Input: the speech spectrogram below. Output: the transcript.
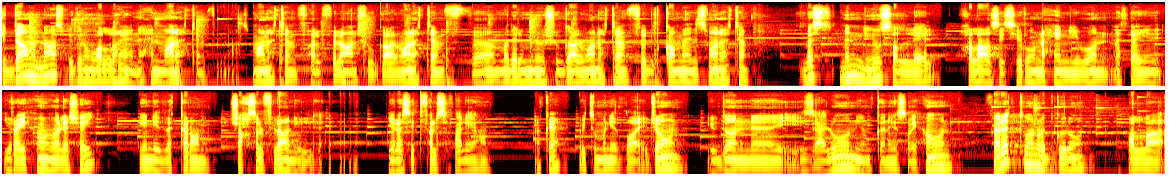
قدام الناس بيقولون والله نحن ما نهتم في الناس ما نهتم في هالفلان شو قال ما نهتم في ما أدري منو شو قال ما نهتم في ال comments ما نهتم. بس من يوصل الليل خلاص يصيرون الحين يبون مثلا يريحون ولا شيء يعني يتذكرون الشخص الفلاني اللي جلس يتفلسف عليهم. okay؟ ويتمون يتضايجون يبدون يزعلون يمكن يصيحون فلا تون وتقولون والله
